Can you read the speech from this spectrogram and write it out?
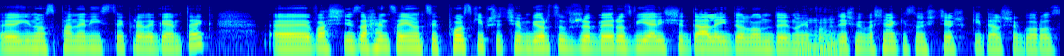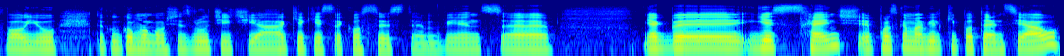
jedną z panelistek, prelegentek, właśnie zachęcających polskich przedsiębiorców, żeby rozwijali się dalej do Londynu. I powiedzieliśmy właśnie, jakie są ścieżki dalszego rozwoju, do kogo mogą się zwrócić, jak, jaki jest ekosystem. Więc e, jakby jest chęć, Polska ma wielki potencjał.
